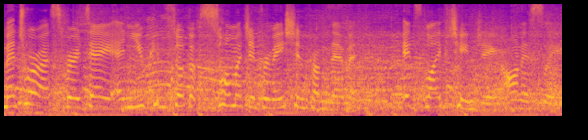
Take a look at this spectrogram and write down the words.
mentor us for a day and you can soak up so much information from them. It's life-changing, honestly.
